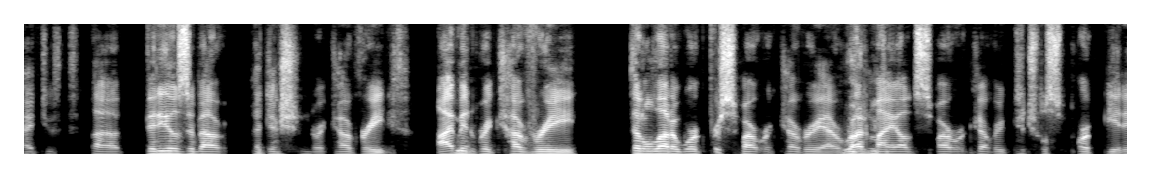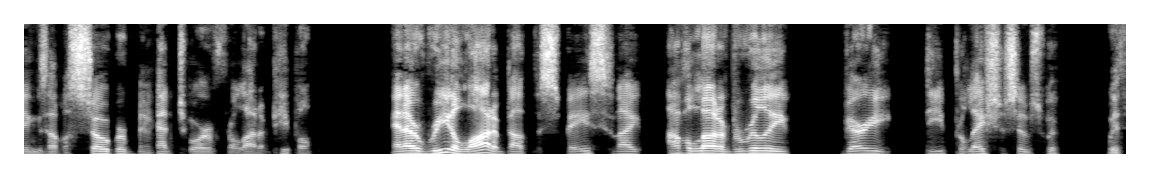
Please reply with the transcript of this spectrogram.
I do uh, videos about addiction recovery. I'm in mm-hmm. recovery, done a lot of work for Smart Recovery. I run my own Smart Recovery mutual support meetings. I'm a sober mentor for a lot of people. And I read a lot about the space and I have a lot of really very deep relationships with, with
